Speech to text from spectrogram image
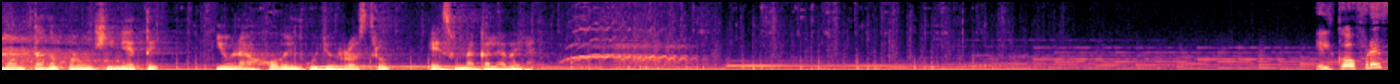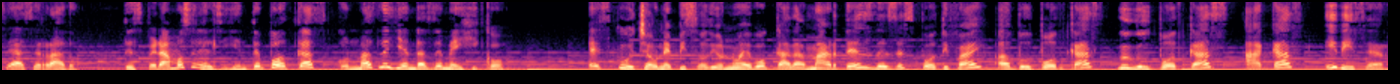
montado por un jinete y una joven cuyo rostro es una calavera. El cofre se ha cerrado. Te esperamos en el siguiente podcast con más leyendas de México. Escucha un episodio nuevo cada martes desde Spotify, Apple Podcast, Google Podcast, Acast y Deezer.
